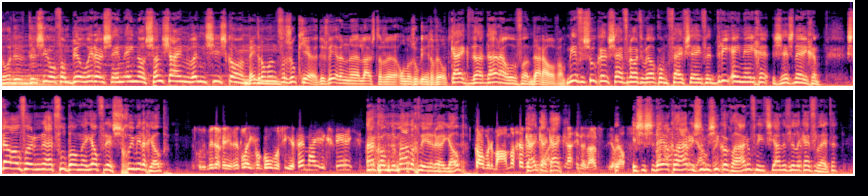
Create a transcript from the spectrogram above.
Hoorde de single van Bill Withers en Ain't No Sunshine When She's Gone. Wederom een verzoekje, dus weer een eh, luisteronderzoek ingevuld. Kijk, daar, daar houden we van. Daar houden we van. Meer verzoeken zijn van harte welkom. 5731969. Snel over naar het voetbal naar Joop Fris. Goedemiddag Joop. Goedemiddag heren, het leek van Golden CFM, hey, ik zweer het. Aankomende maandag weer eh, Joop. Komende maandag hebben we Kijk, kijk, kijk. Ja, inderdaad, jawel. Is de cd al klaar? Is de muziek al klaar of niet? Ja, dat wil ik even weten.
